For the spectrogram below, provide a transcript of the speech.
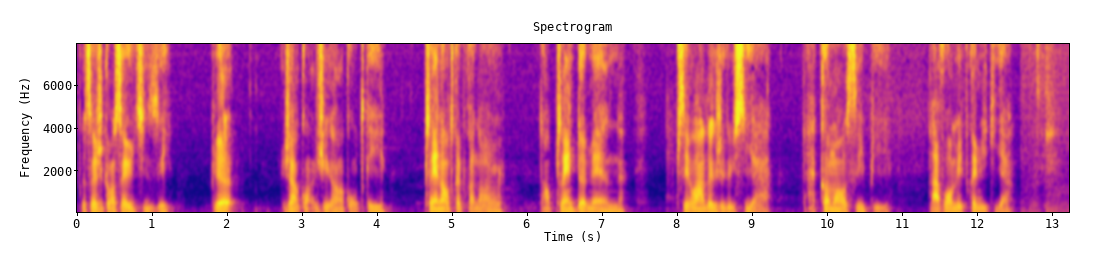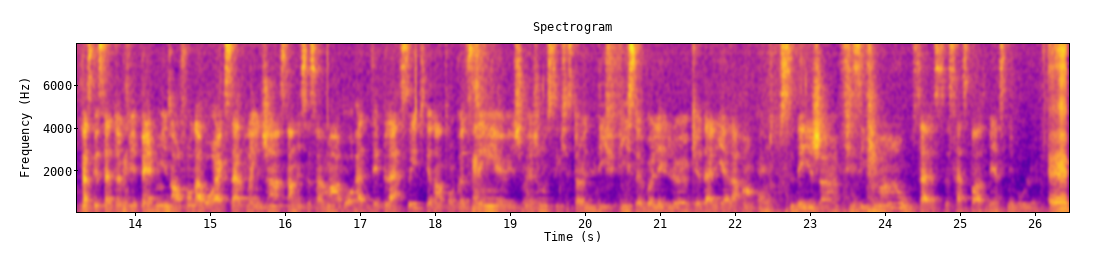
Après ça, j'ai commencé à l'utiliser. Puis là, j'ai rencontré plein d'entrepreneurs dans plein de domaines. Puis c'est vraiment là que j'ai réussi à, à commencer puis à avoir mes premiers clients. Parce que ça t'a permis, dans le fond, d'avoir accès à plein de gens sans nécessairement avoir à te déplacer. Parce que dans ton quotidien, euh, j'imagine aussi que c'est un défi, ce volet-là, que d'aller à la rencontre aussi des gens physiquement, ou ça, ça, ça se passe bien à ce niveau-là? Euh,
